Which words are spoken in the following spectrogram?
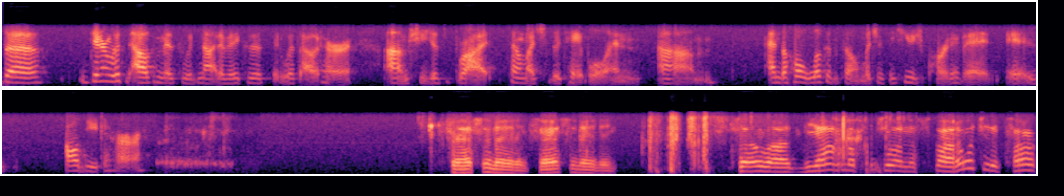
The dinner with an alchemist would not have existed without her. Um, she just brought so much to the table, and um, and the whole look of the film, which is a huge part of it, is all due to her. Fascinating, fascinating. So, uh, Deanna, I'm gonna put you on the spot. I want you to talk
